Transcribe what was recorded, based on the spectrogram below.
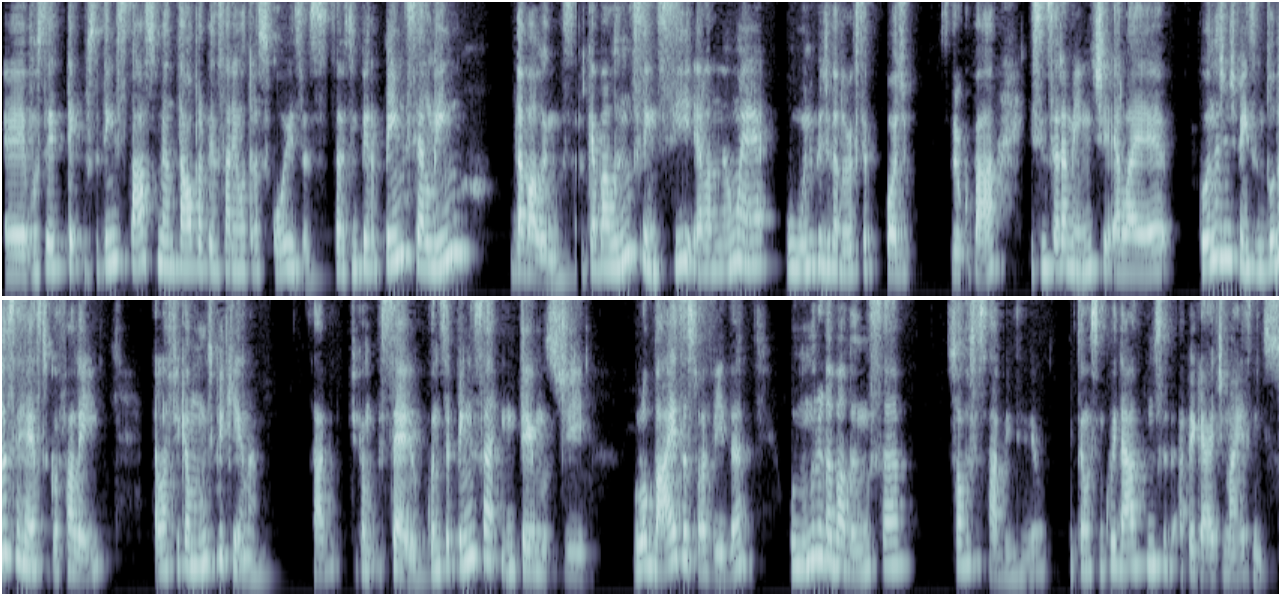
é, você, te, você tem espaço mental para pensar em outras coisas, sabe? Assim, pense além da balança, porque a balança em si, ela não é o único indicador que você pode se preocupar, e sinceramente, ela é, quando a gente pensa em todo esse resto que eu falei, ela fica muito pequena, sabe? Fica, sério, quando você pensa em termos de globais da sua vida, o número da balança só você sabe, entendeu? Então, assim, cuidado não se apegar demais nisso.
